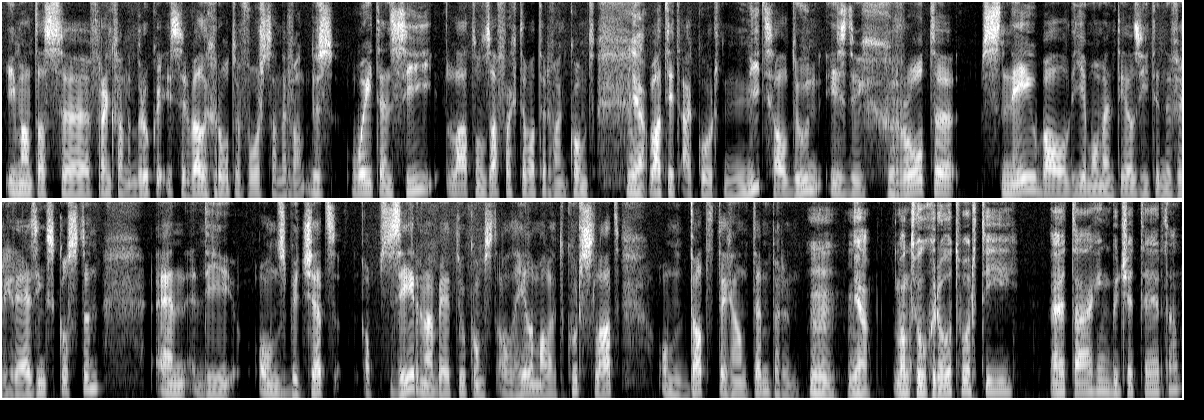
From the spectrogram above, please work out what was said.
Iemand als uh, Frank van den Broeke is er wel grote voorstander van. Dus wait and see, laat ons afwachten wat er van komt. Ja. Wat dit akkoord niet zal doen, is de grote sneeuwbal die je momenteel ziet in de vergrijzingskosten en die ons budget op zeer nabije toekomst al helemaal uit koers slaat, om dat te gaan temperen. Mm, ja, want hoe groot wordt die uitdaging budgetair dan?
